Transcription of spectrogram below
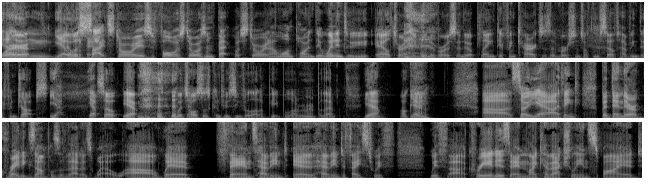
where um, yeah, there was side stories, forward stories, and backward story. And at one point, they went into an alternative universe, and they were playing different characters and versions of themselves having different jobs. Yeah. Yep. So yeah, which also is confusing for a lot of people. I remember that. Yeah. Okay. Yeah. Uh, so yeah, I think, but then there are great examples of that as well, uh, where fans have in, uh, have interfaced with with uh, creators and like have actually inspired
